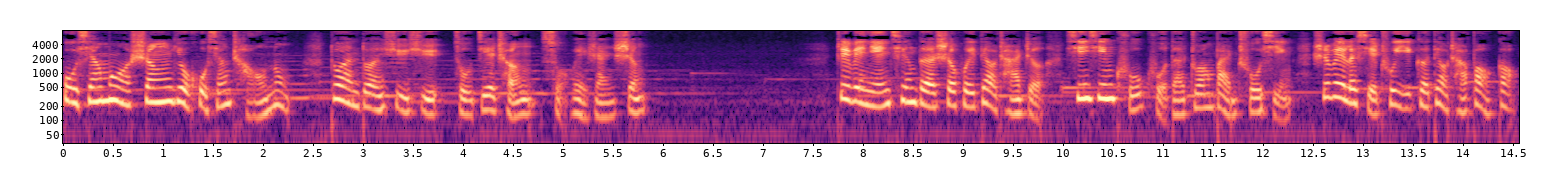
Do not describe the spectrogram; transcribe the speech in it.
互相陌生又互相嘲弄，断断续续组接成所谓人生。这位年轻的社会调查者辛辛苦苦的装扮出行，是为了写出一个调查报告。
